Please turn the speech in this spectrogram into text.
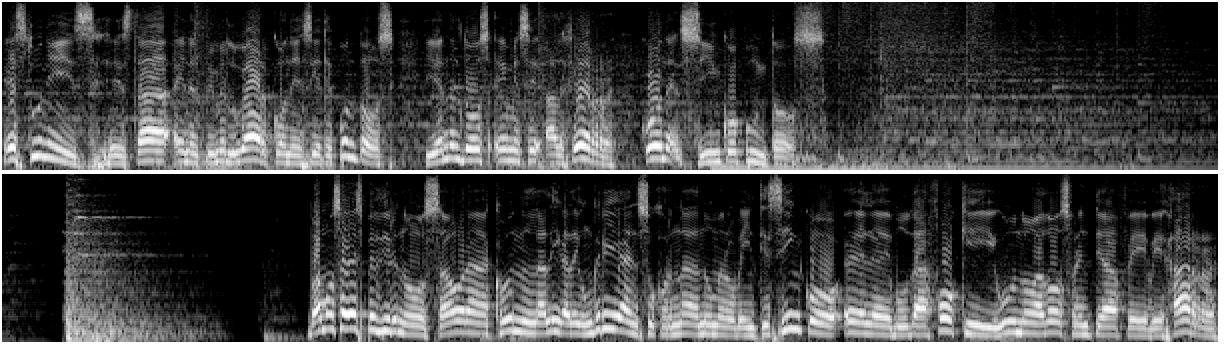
Estunis está en el primer lugar con 7 puntos y en el 2, MC Alger con 5 puntos. Vamos a despedirnos ahora con la Liga de Hungría en su jornada número 25. El Budafoki 1 a 2 frente a Febejar.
